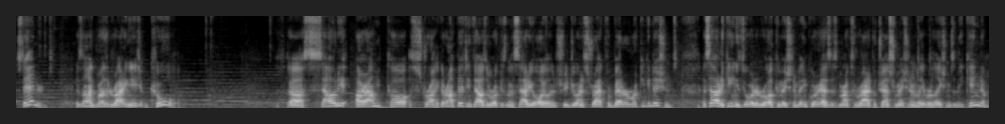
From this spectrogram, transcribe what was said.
standards. Islamic Brotherhood riding in Egypt? Cool uh, Saudi Aramco strike. Around 15,000 workers in the Saudi oil industry joined a strike for better working conditions. The Saudi king has ordered a royal commission of inquiry as this marks a radical transformation in labor relations in the kingdom.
